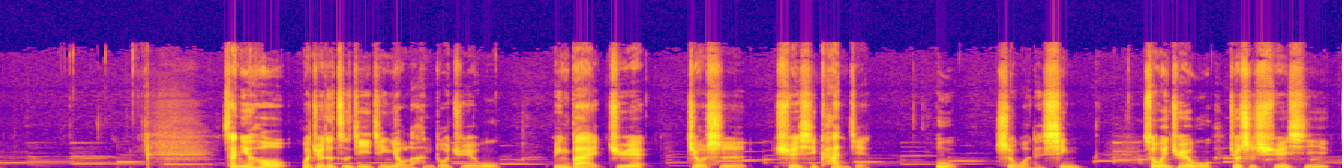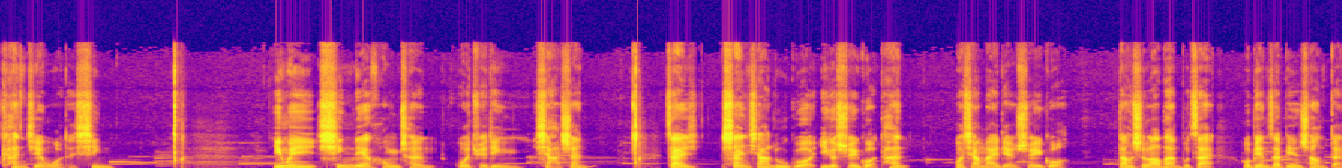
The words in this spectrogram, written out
三年后，我觉得自己已经有了很多觉悟，明白觉就是学习看见，悟是我的心。所谓觉悟，就是学习看见我的心。因为心恋红尘，我决定下山，在山下路过一个水果摊。我想买点水果，当时老板不在，我便在边上等。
